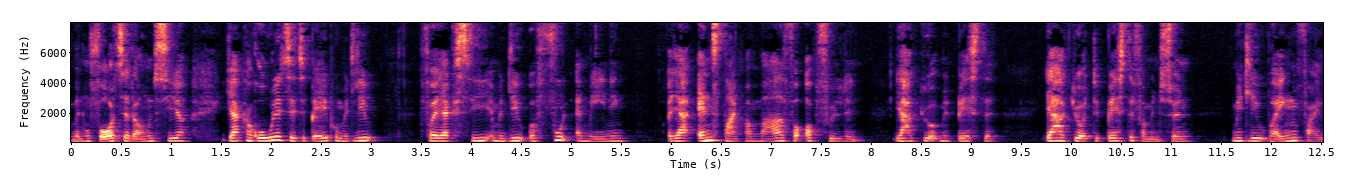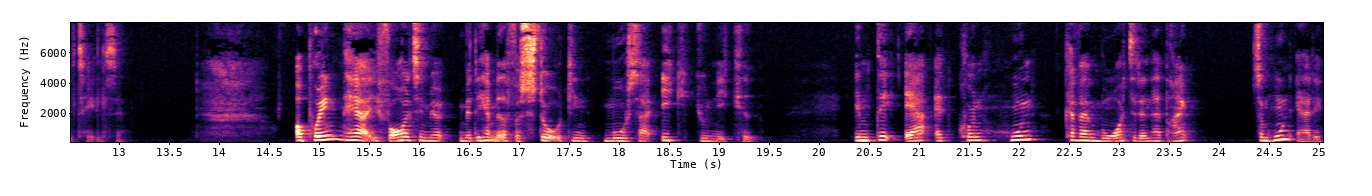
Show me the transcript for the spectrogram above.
Men hun fortsætter, og hun siger, jeg kan roligt se tilbage på mit liv, for jeg kan sige, at mit liv var fuld af mening, og jeg har anstrengt mig meget for at opfylde den. Jeg har gjort mit bedste. Jeg har gjort det bedste for min søn. Mit liv var ingen fejltagelse. Og pointen her i forhold til med, med det her med at forstå din mosaik-unikhed, jamen det er, at kun hun kan være mor til den her dreng, som hun er det.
